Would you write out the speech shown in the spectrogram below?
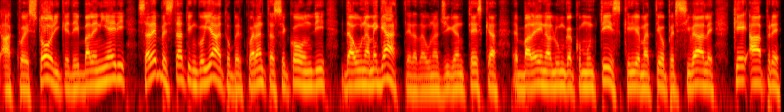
acque storiche dei balenieri, sarebbe stato ingoiato per 40 secondi da una megattera, da una gigantesca eh, balena lunga come un T, scrive Matteo Persivale, che apre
